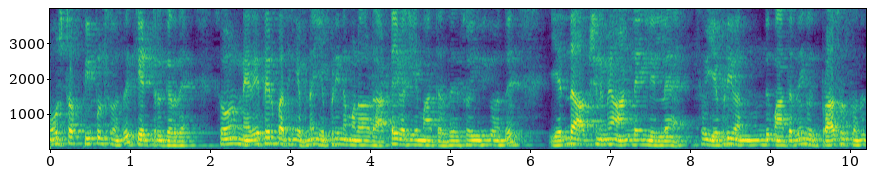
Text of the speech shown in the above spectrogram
மோஸ்ட் ஆஃப் பீப்புள்ஸ் வந்து கேட்டிருக்கிறது. ஸோ நிறைய பேர் பார்த்தீங்க அப்படின்னா எப்படி நம்மளோட அட்டை வகையை மாற்றுறது ஸோ இதுக்கு வந்து எந்த ஆப்ஷனுமே ஆன்லைனில் இல்லை. ஸோ எப்படி வந்து மாற்றுறது எங்களுக்கு ப்ராசஸ் வந்து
